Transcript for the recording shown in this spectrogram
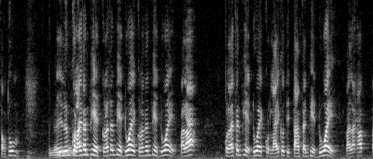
สองทุ่มแต่อย่าลืมกดไลค์แฟนเพจกดไลค์แฟนเพจด้วยกดไลค์แฟนเพจด้วยไปละกดไลค์แฟนเพจด้วยกดไลค์กดติดตามแฟนเพจด้วยไปละครับไป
